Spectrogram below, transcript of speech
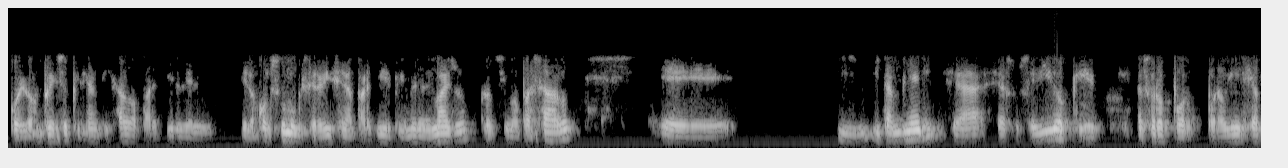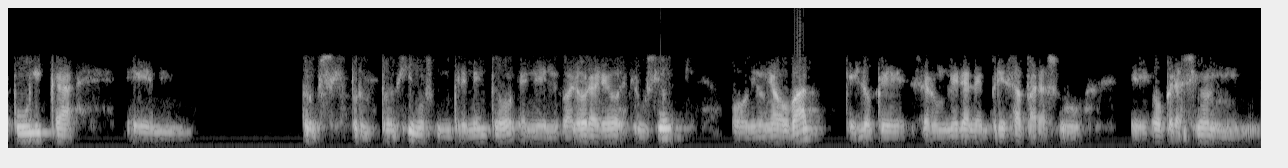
con los precios que se han fijado a partir del, de los consumos que se realicen a partir del primero de mayo, próximo pasado. Eh, y, también se ha, se ha, sucedido que nosotros por, por audiencia pública eh, produjimos un incremento en el valor agregado de distribución, o denominado VAT, que es lo que se remunera a la empresa para su eh, operación y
